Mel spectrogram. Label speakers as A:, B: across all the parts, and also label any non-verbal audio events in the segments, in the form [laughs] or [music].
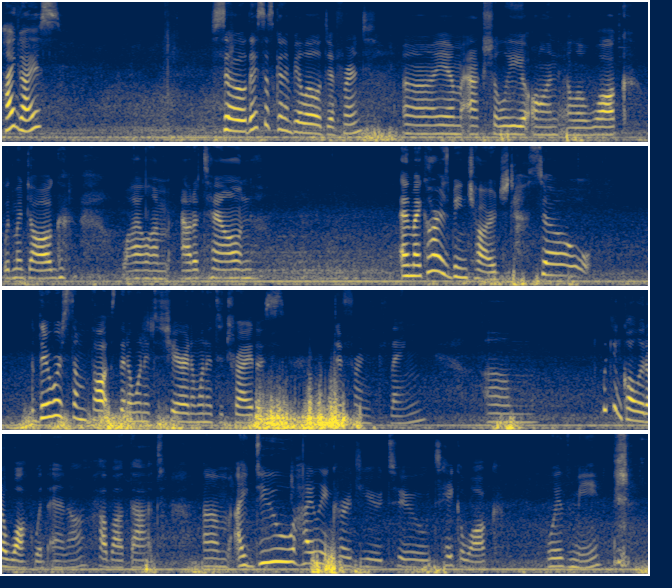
A: Hi, guys. So, this is going to be a little different. I am actually on a little walk with my dog [laughs] while I'm out of town, and my car is being charged. So, there were some thoughts that I wanted to share, and I wanted to try this different thing. Um, we can call it a walk with Anna. How about that? Um, I do highly encourage you to take a walk with me.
